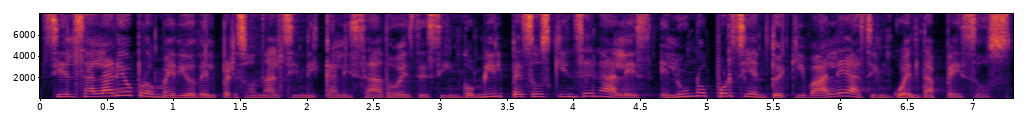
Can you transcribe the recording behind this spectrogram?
Si el salario promedio del personal sindicalizado es de 5 mil pesos quincenales, el 1% equivale a 50 pesos.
